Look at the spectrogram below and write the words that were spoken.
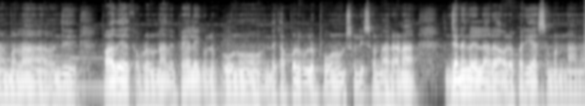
நம்மலாம் வந்து பாதுகாக்கப்படணும்னா அந்த பேலைக்குள்ளே போகணும் இந்த கப்பலுக்குள்ளே போகணும்னு சொல்லி சொன்னார். ஆனால் ஜனங்கள் எல்லாரும் அவரை பரியாசம் பண்ணாங்க.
